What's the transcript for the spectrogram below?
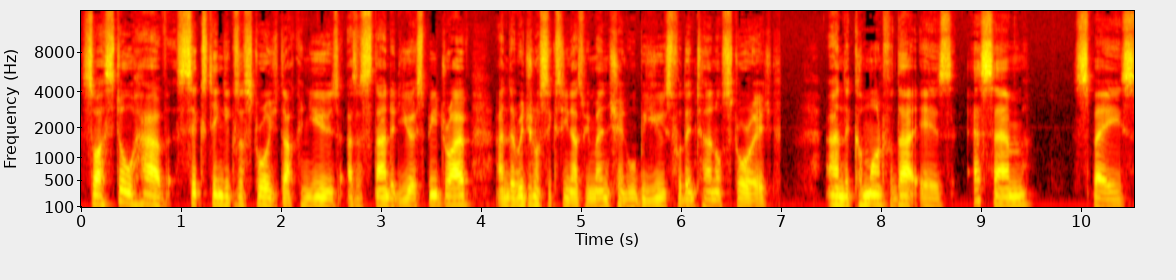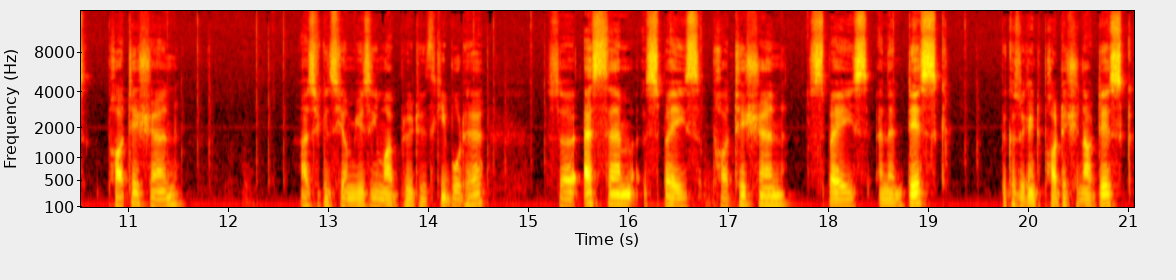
So I still have 16 gigs of storage that I can use as a standard USB drive and the original 16 as we mentioned will be used for the internal storage. And the command for that is sm space partition. As you can see I'm using my Bluetooth keyboard here. So sm space partition space and then disk because we're going to partition our disk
